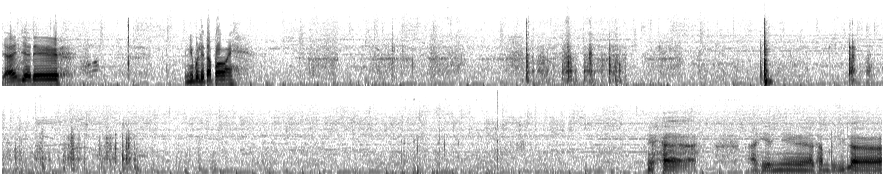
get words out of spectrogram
Jangan je ada. Ini boleh tapau eh. Akhirnya alhamdulillah.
